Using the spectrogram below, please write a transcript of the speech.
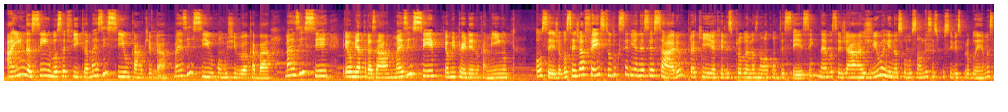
Ainda assim você fica, mas e se o carro quebrar? Mas e se o combustível acabar? Mas e se eu me atrasar? Mas e se eu me perder no caminho? Ou seja, você já fez tudo o que seria necessário para que aqueles problemas não acontecessem, né? Você já agiu ali na solução desses possíveis problemas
